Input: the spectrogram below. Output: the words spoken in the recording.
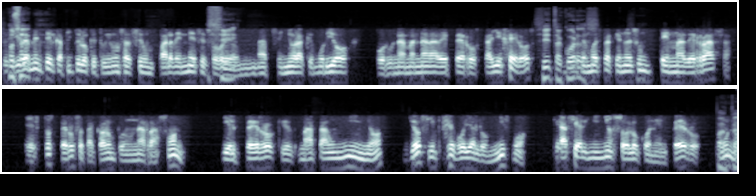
Precisamente el capítulo que tuvimos hace un par de meses sobre una señora que murió por una manada de perros callejeros, sí, ¿te acuerdas? demuestra que no es un tema de raza. Estos perros atacaron por una razón. Y el perro que mata a un niño, yo siempre voy a lo mismo. que hace al niño solo con el perro? Uno.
